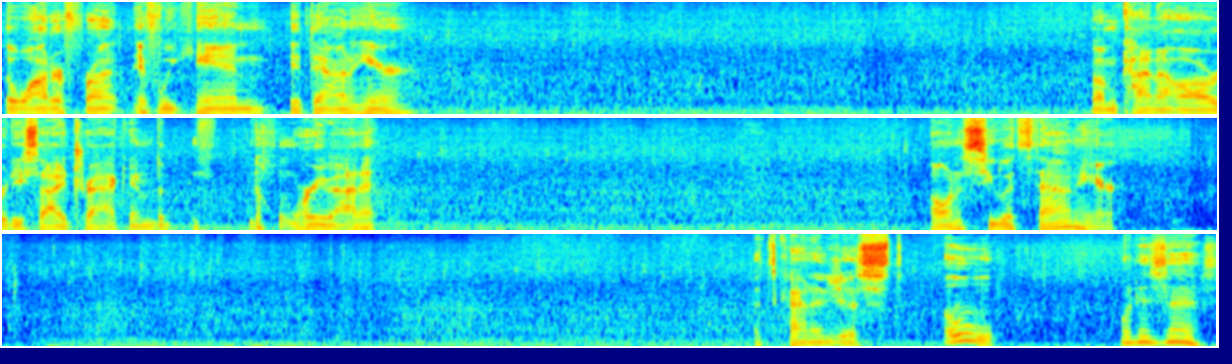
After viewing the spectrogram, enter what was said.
the waterfront if we can get down here. I'm kind of already sidetracking, but don't worry about it. I want to see what's down here. That's kind of just, oh, what is this?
